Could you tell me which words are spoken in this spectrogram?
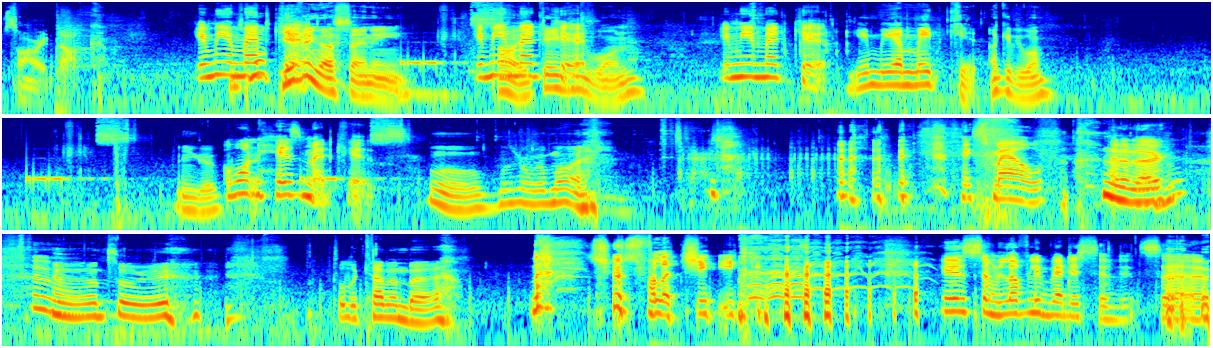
Sorry, Doc. Give me a He's med not kit. giving us any. Give me a oh, med he gave kit. you one. Give me a med kit. Give me a med kit. I'll give you one. There you go. I want his med kits. Oh, what's wrong with mine? they smell. I don't know. I'm sorry. It's all the camembert. it's just full of cheese. Here's some lovely medicine. It's. Uh,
